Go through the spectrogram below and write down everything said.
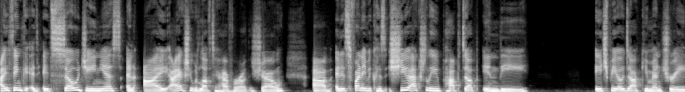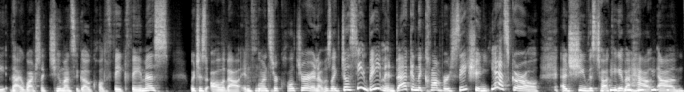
I think it, it's so genius, and I I actually would love to have her on the show. Um, and it's funny because she actually popped up in the HBO documentary that I watched like two months ago called Fake Famous which is all about influencer culture. And I was like, Justine Bateman back in the conversation. Yes, girl. And she was talking about how um,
